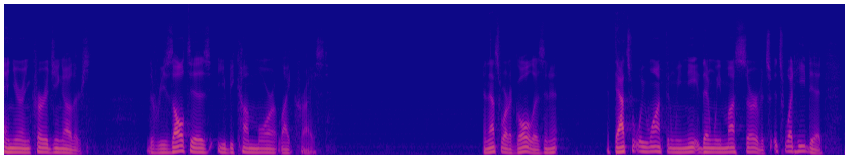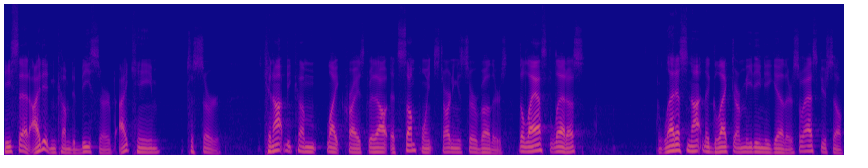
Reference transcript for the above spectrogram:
and you're encouraging others. The result is you become more like Christ. And that's what our goal, isn't it? If that's what we want, then we need then we must serve. It's it's what he did. He said, I didn't come to be served. I came to serve. You cannot become like Christ without at some point starting to serve others. The last let us let us not neglect our meeting together. So ask yourself,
